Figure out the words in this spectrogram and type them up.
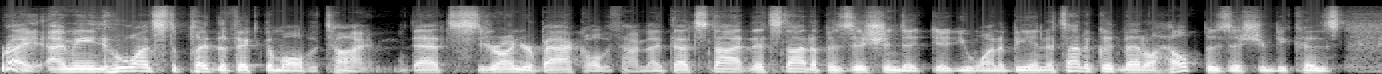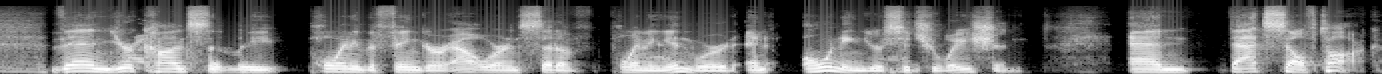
Right. I mean, who wants to play the victim all the time? That's you're on your back all the time. That, that's not that's not a position that, that you want to be in. It's not a good mental health position because then you're right. constantly pointing the finger outward instead of pointing inward and owning your situation. And that's self-talk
